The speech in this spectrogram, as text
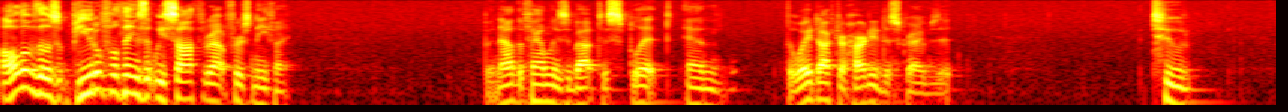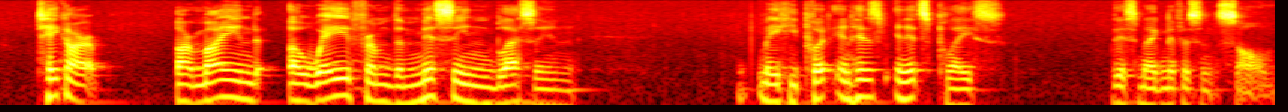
All of those beautiful things that we saw throughout 1st Nephi. But now the family is about to split, and the way Dr. Hardy describes it, to take our, our mind away from the missing blessing, may He put in, his, in its place this magnificent psalm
